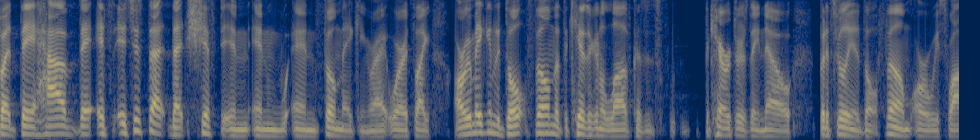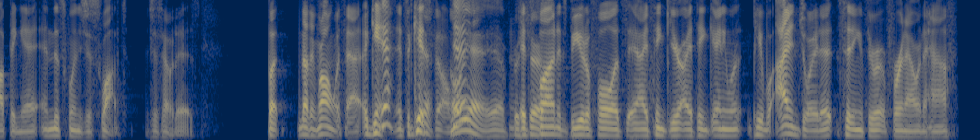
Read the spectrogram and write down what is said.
But they have they, it's it's just that that shift in in in filmmaking, right? Where it's like, are we making an adult film that the kids are going to love because it's the characters they know, but it's really an adult film, or are we swapping it? And this one's just swapped. It's just how it is. But nothing wrong with that. Again, Yeah. it's a kids film. Oh yeah, yeah, for it's sure. fun. It's beautiful. It's. I think you're. I think anyone. People. I enjoyed it sitting through it for an hour and a half.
